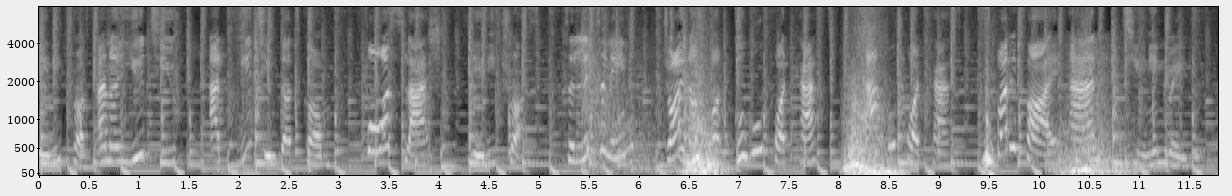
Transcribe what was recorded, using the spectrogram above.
Daily Trust, and on YouTube at youtube.com forward slash Daily Trust. To listen in, join us on Google Podcast, Apple Podcast, Spotify, and TuneIn Radio.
